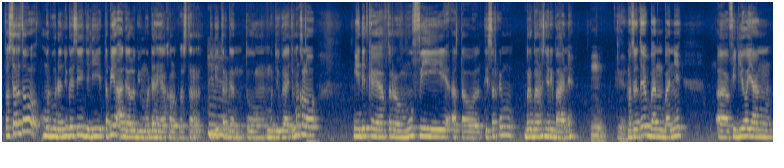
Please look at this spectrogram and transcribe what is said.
poster tuh mudah-mudahan juga sih jadi tapi agak lebih mudah ya kalau poster. Jadi tergantung mood juga. Cuman kalau ngedit kayak after movie atau teaser kan bener-bener harus nyari bahannya. Hmm. maksudnya bahan-bahannya eh, video yang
